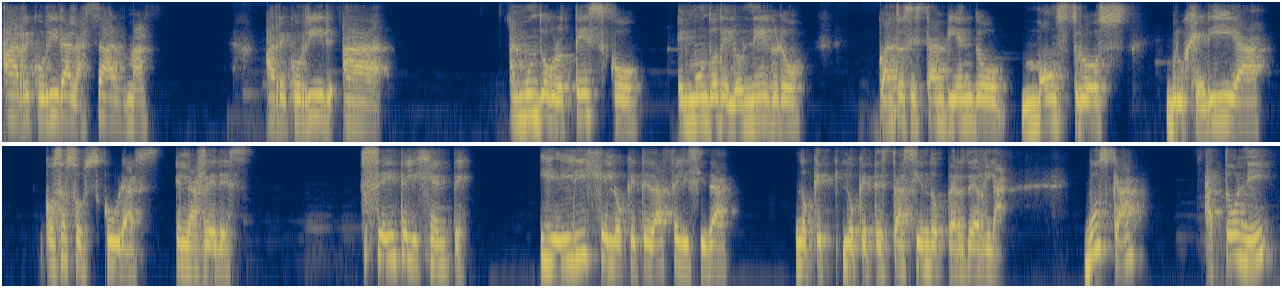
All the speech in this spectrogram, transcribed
a recurrir a las armas, a recurrir a, al mundo grotesco, el mundo de lo negro. ¿Cuántos están viendo monstruos, brujería, cosas oscuras en las redes? Sé inteligente y elige lo que te da felicidad, no que, lo que te está haciendo perderla. Busca a Tony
